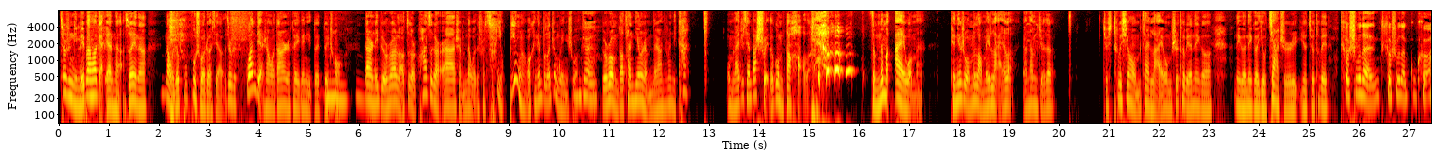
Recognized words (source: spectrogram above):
就是你没办法改变他，所以呢，那我就不不说这些了。就是观点上，我当然是可以跟你对对冲，嗯但是你比如说老自个儿夸自个儿啊什么的，我就说操有病啊！我肯定不能这么跟你说。嗯对，比如说我们到餐厅什么的，然后就说你看，我们来之前把水都给我们倒好了，怎么那么爱我们？肯定是我们老没来了，让他们觉得就是特别希望我们再来，我们是特别那个那个那个有价值，也就特别特殊的特殊的顾客，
